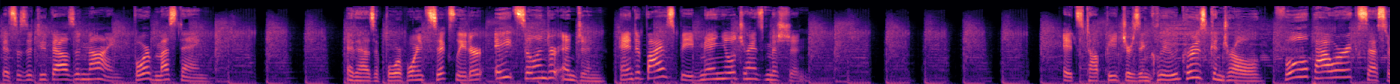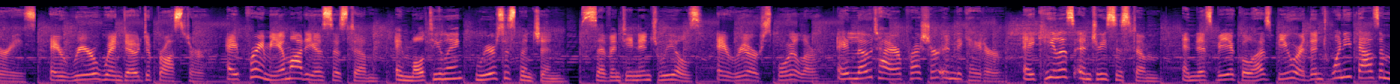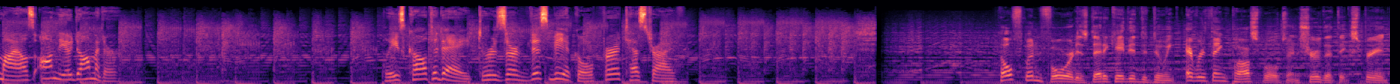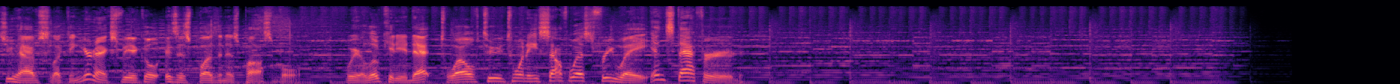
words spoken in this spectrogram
This is a 2009 Ford Mustang. It has a 4.6-liter eight-cylinder engine and a five-speed manual transmission. Its top features include cruise control, full power accessories, a rear window defroster, a premium audio system, a multi-link rear suspension, 17-inch wheels, a rear spoiler, a low tire pressure indicator, a keyless entry system, and this vehicle has fewer than 20,000 miles on the odometer. Please call today to reserve this vehicle for a test drive. Helfman Ford is dedicated to doing everything possible to ensure that the experience you have selecting your next vehicle is as pleasant as possible. We are located at 12220 Southwest Freeway in Stafford.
